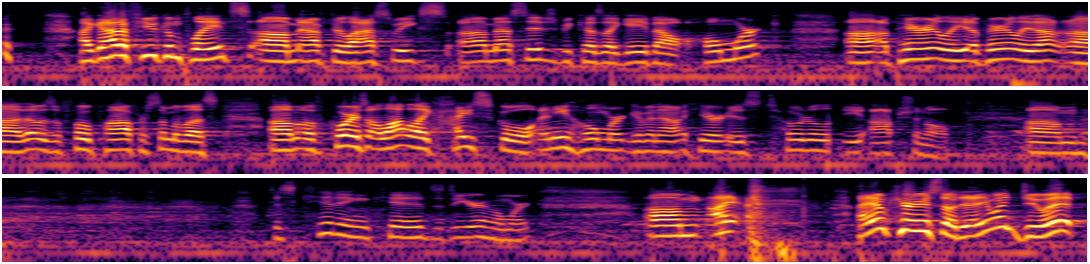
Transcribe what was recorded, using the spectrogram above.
I got a few complaints um, after last week's uh, message because I gave out homework. Uh, apparently, apparently that, uh, that was a faux pas for some of us. Um, of course, a lot like high school, any homework given out here is totally optional. Um, just kidding, kids. Do your homework. Um, I, I am curious though. Did anyone do it?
